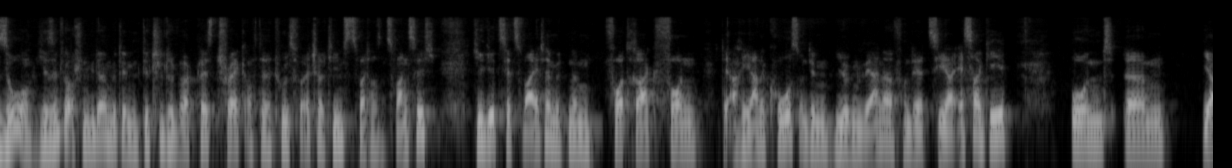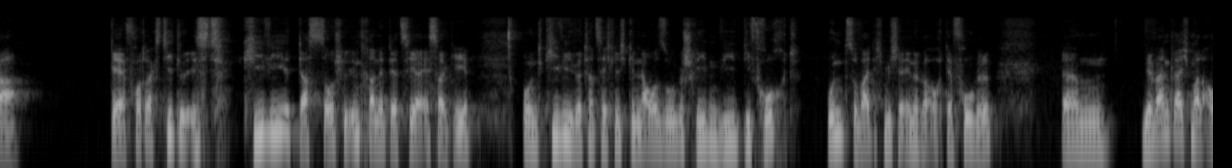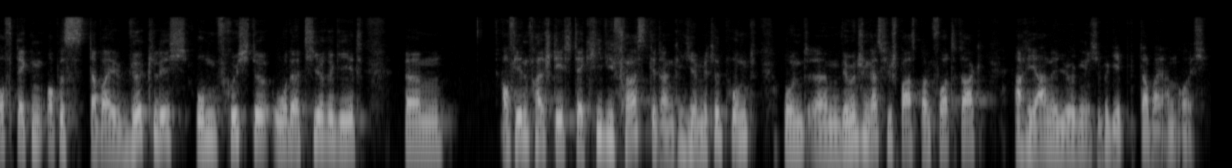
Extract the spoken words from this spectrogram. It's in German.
So, hier sind wir auch schon wieder mit dem Digital Workplace Track auf der Tools for Agile Teams 2020. Hier geht es jetzt weiter mit einem Vortrag von der Ariane Koos und dem Jürgen Werner von der CAS AG. Und ähm, ja, der Vortragstitel ist Kiwi, das Social Intranet der CAS AG. Und Kiwi wird tatsächlich genauso geschrieben wie die Frucht und, soweit ich mich erinnere, auch der Vogel. Ähm, wir werden gleich mal aufdecken, ob es dabei wirklich um Früchte oder Tiere geht. Ähm, auf jeden Fall steht der Kiwi-First-Gedanke hier im Mittelpunkt und ähm, wir wünschen ganz viel Spaß beim Vortrag. Ariane, Jürgen, ich übergebe dabei an euch.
